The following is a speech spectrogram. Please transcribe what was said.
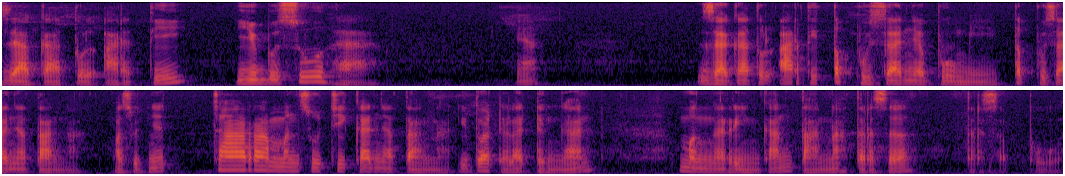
zakatul arti yubusuha. Zakatul arti tebusannya bumi, tebusannya tanah. Maksudnya cara mensucikannya tanah itu adalah dengan mengeringkan tanah terse tersebut.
